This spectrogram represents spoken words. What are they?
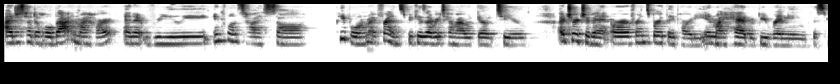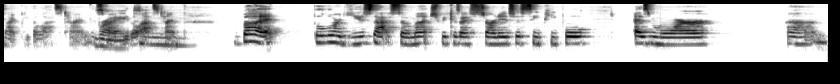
I just had to hold that in my heart, and it really influenced how I saw people and my friends because every time I would go to a church event or a friend's birthday party, in my head would be ringing, This might be the last time. This might be the last time. But the Lord used that so much because I started to see people as more um,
